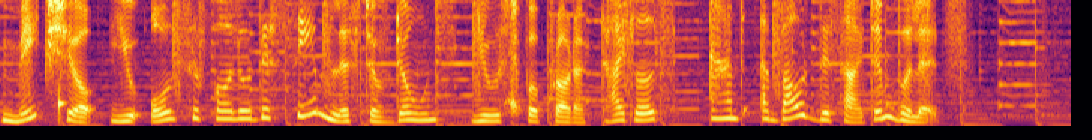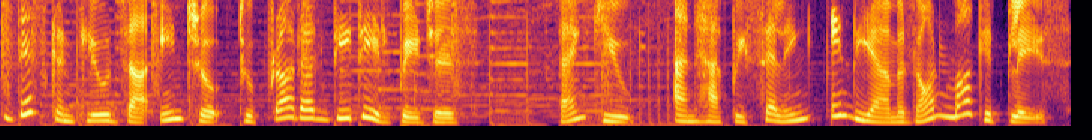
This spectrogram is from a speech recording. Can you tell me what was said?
Make sure you also follow the same list of don'ts used for product titles and about this item bullets. This concludes our intro to product detail pages. Thank you and happy selling in the Amazon Marketplace.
